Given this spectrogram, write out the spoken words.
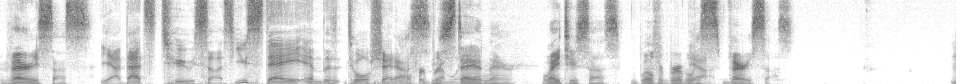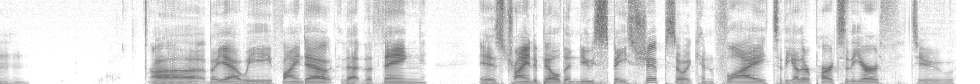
Very sus. Yeah, that's too sus. You stay in the tool shed, Yes, Wilford you Brimley. stay in there. Way too sus. Wilford Brimley's very sus. hmm Uh, but yeah, we find out that the thing is trying to build a new spaceship so it can fly to the other parts of the Earth to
